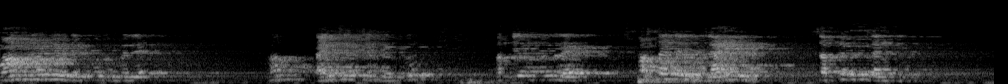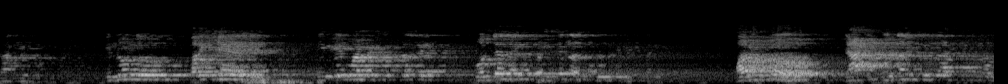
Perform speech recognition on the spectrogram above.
ಕಾನ್ಫಿಡೆಂಟ್ ಇರಬೇಕು ನಮ್ಮ ಮೇಲೆ ಟೈಮ್ ಸೆನ್ಸ್ ಇರಬೇಕು ಮತ್ತೆ ಏನಂತಂದ್ರೆ ಕ್ಲಾರಿಟಿ ಸಬ್ಜೆಕ್ಟ್ ಕ್ಲಾರಿಟಿ ಇನ್ನೊಂದು ಪರೀಕ್ಷೆ ನೀವೇನ್ ಮಾಡ್ಬೇಕು ಅಂತಂದ್ರೆ ಮೊದಲಾಗಿ ಪ್ರಶ್ನೆಗಳನ್ನು ಸರ್ ಬಹಳಷ್ಟು ಯಾಕೆ ಮೊದಲಿಗೆ ನಾವು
